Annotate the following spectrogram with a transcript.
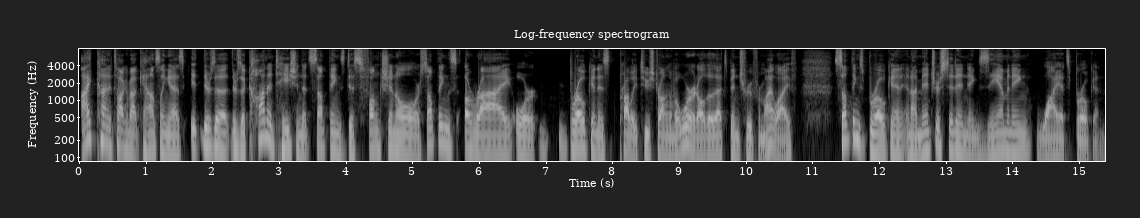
I kind of talk about counseling as it, there's a there's a connotation that something's dysfunctional or something's awry or broken is probably too strong of a word, although that's been true for my life. Something's broken, and I'm interested in examining why it's broken.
